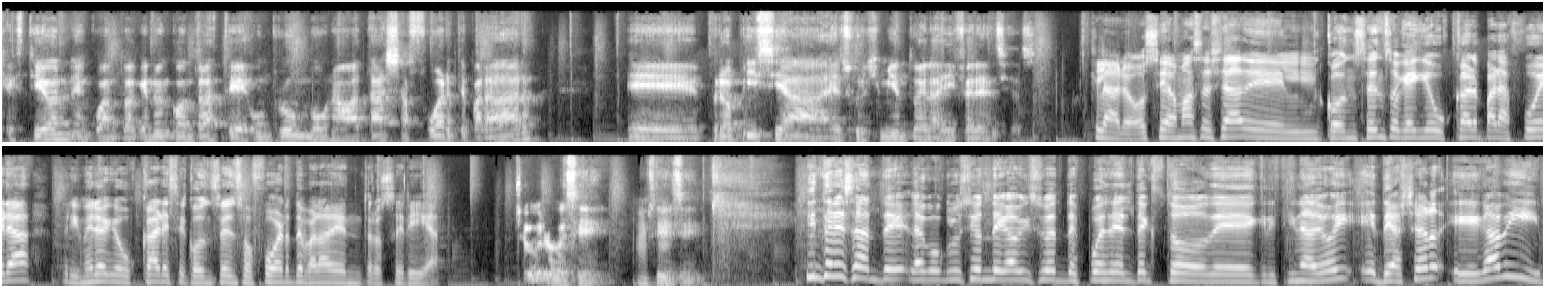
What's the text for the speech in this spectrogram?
gestión en cuanto a que no encontraste un rumbo, una batalla fuerte para dar, propicia el surgimiento de las diferencias. Claro, o sea, más allá del consenso que hay que buscar para afuera, primero hay que buscar ese consenso fuerte para adentro, sería. Yo creo que sí, sí, sí. Interesante la conclusión de Gaby Suet después del texto de Cristina de hoy. Eh, de ayer, eh, Gaby,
